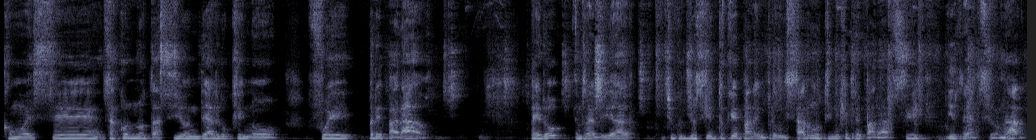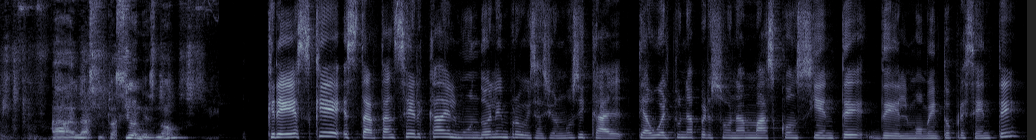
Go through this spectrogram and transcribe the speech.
como ese, esa connotación de algo que no fue preparado. Pero en realidad yo, yo siento que para improvisar uno tiene que prepararse y reaccionar a las situaciones, ¿no? ¿Crees que estar tan cerca del mundo de la improvisación musical te ha vuelto una persona más consciente del momento presente?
